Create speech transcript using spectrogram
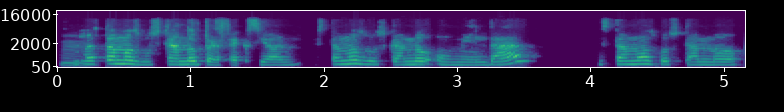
No mm. estamos buscando perfección, estamos buscando humildad, estamos buscando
